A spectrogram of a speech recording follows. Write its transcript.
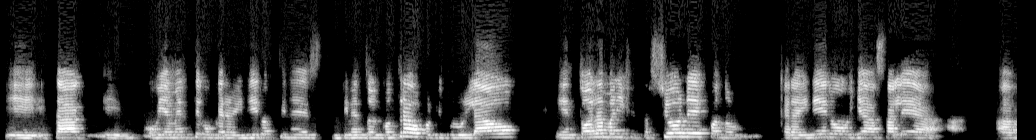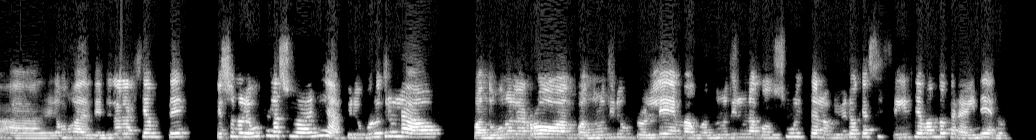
eh, está, eh, obviamente con carabineros tiene sentimientos encontrados porque por un lado, en todas las manifestaciones, cuando carabinero ya sale a, a, digamos, a detener a la gente, eso no le gusta a la ciudadanía, pero por otro lado, cuando uno le roban, cuando uno tiene un problema, cuando uno tiene una consulta, lo primero que hace es seguir llamando a carabineros.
